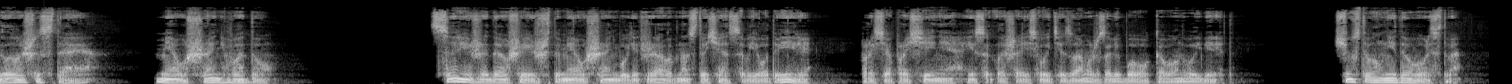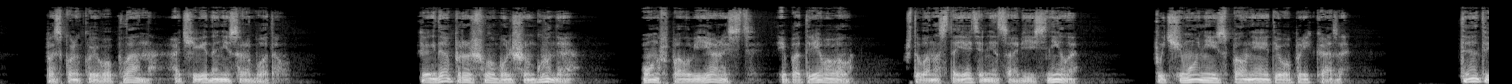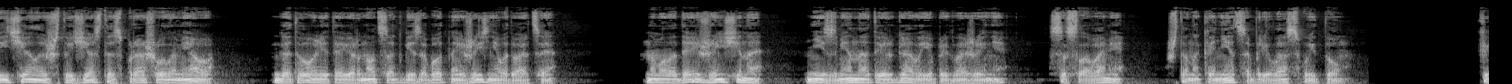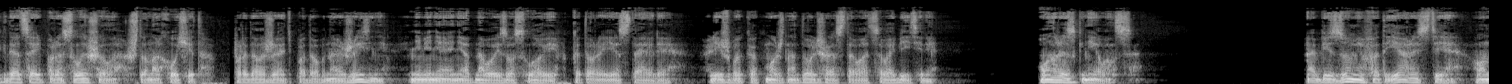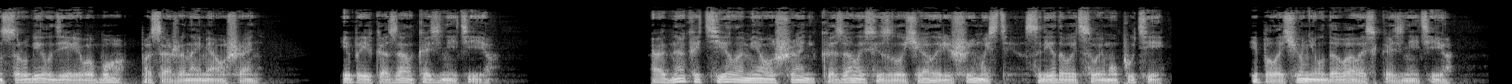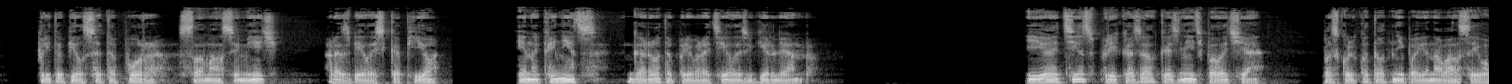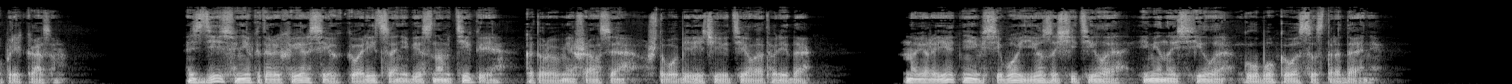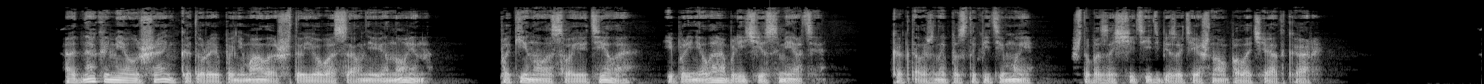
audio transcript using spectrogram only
Глава шестая. Мяушань в аду. Царь, ожидавший, что Мяушань будет жалобно стучаться в его двери, прося прощения и соглашаясь выйти замуж за любого, кого он выберет, чувствовал недовольство, поскольку его план, очевидно, не сработал. Когда прошло больше года, он впал в ярость и потребовал, чтобы настоятельница объяснила, почему не исполняет его приказа. Та отвечала, что часто спрашивала Мяо, готова ли та вернуться к беззаботной жизни во дворце, но молодая женщина неизменно отвергала ее предложение со словами, что наконец обрела свой дом. Когда царь прослышал, что она хочет продолжать подобную жизнь, не меняя ни одного из условий, которые ей ставили, лишь бы как можно дольше оставаться в обители, он разгневался. Обезумев от ярости, он срубил дерево Бо, посаженное Мяушань, и приказал казнить ее. Однако тело Мяушань, казалось, излучало решимость следовать своему пути, и палачу не удавалось казнить ее – Притупился топор, сломался меч, разбилось копье, и, наконец, города превратилась в гирлянду. Ее отец приказал казнить палача, поскольку тот не повиновался его приказам. Здесь в некоторых версиях говорится о небесном тигре, который вмешался, чтобы уберечь ее тело от вреда. Но вероятнее всего ее защитила именно сила глубокого сострадания. Однако Мяушань, которая понимала, что ее вассал невиновен, покинула свое тело и приняла обличие смерти, как должны поступить и мы, чтобы защитить безутешного палача от кары.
